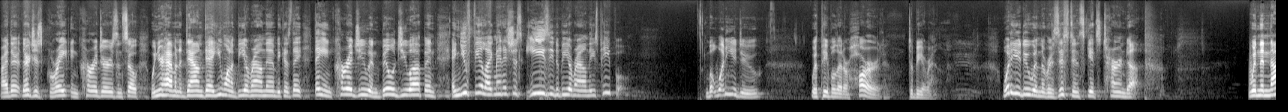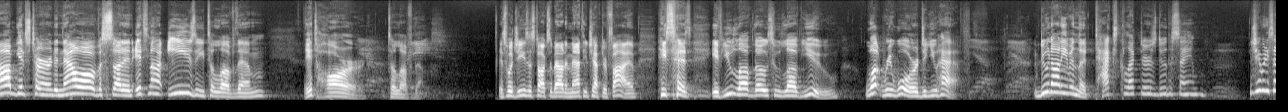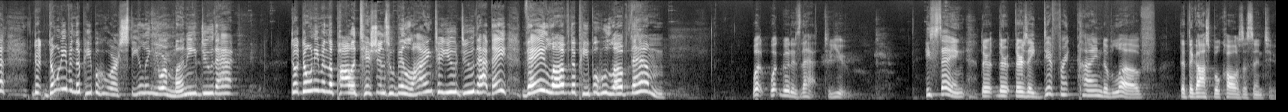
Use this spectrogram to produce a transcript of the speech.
right? They're, they're just great encouragers. And so when you're having a down day, you want to be around them because they, they encourage you and build you up. And, and you feel like, man, it's just easy to be around these people. But what do you do with people that are hard to be around? What do you do when the resistance gets turned up? When the knob gets turned, and now all of a sudden it's not easy to love them, it's hard to love them. It's what Jesus talks about in Matthew chapter 5. He says, If you love those who love you, what reward do you have? Yeah. Yeah. Do not even the tax collectors do the same? Did you hear what he said? Don't even the people who are stealing your money do that? Don't, don't even the politicians who've been lying to you do that? They, they love the people who love them. What, what good is that to you? He's saying there, there, there's a different kind of love that the gospel calls us into.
